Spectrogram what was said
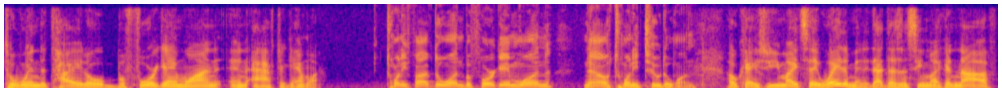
to win the title before game 1 and after game 1? 25 to 1 before game 1, now 22 to 1. Okay, so you might say, wait a minute, that doesn't seem like enough.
